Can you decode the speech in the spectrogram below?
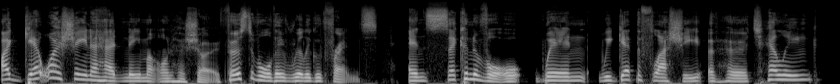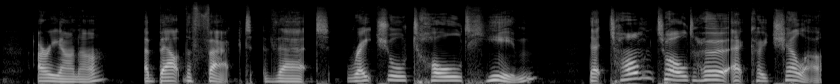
I get why Scheana had Nema on her show. First of all, they're really good friends. And second of all, when we get the flashy of her telling Ariana about the fact that Rachel told him that Tom told her at Coachella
